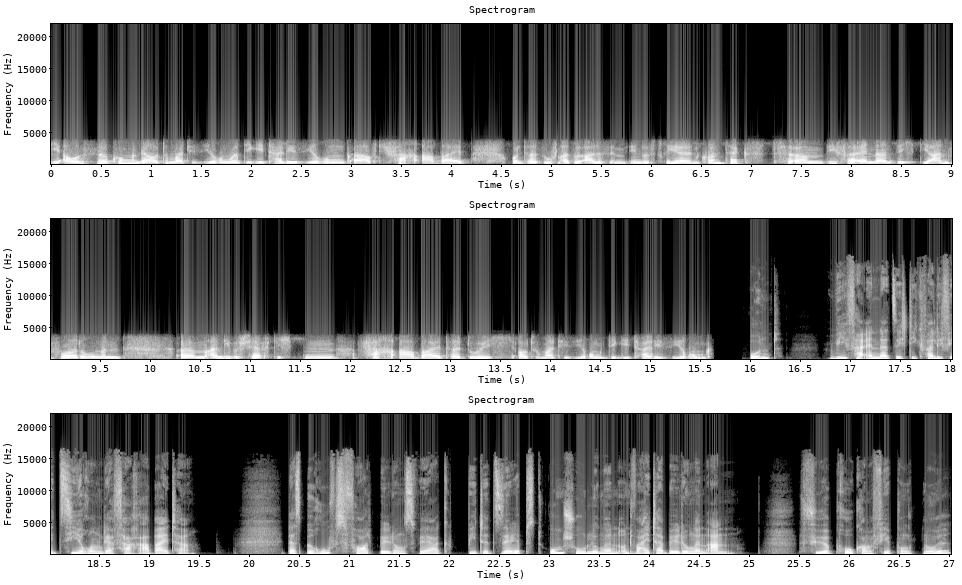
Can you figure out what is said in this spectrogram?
die Auswirkungen der Automatisierung und Digitalisierung äh, auf die Facharbeit untersucht. Also alles im industriellen Kontext. Ähm, wie verändern sich die Anforderungen ähm, an die beschäftigten Facharbeiter durch Automatisierung und Digitalisierung? Und wie verändert sich die Qualifizierung der Facharbeiter? Das Berufsfortbildungswerk bietet selbst Umschulungen und Weiterbildungen an. Für Procom 4.0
